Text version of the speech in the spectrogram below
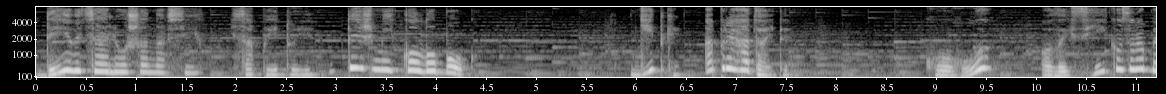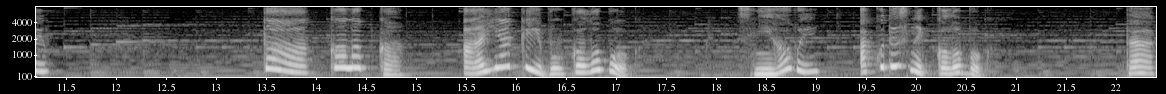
Дивиться Альоша на всіх і запитує, де ж мій колобок? Дітки, а пригадайте, кого Олексійко зробив? Так, колобка. А який був колобок? Сніговий. А куди зник колобок? Так,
